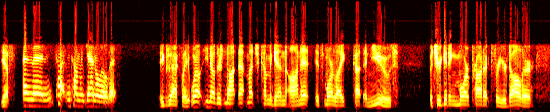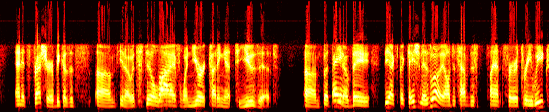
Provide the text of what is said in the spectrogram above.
Yes. and then cut and come again a little bit. Exactly. Well, you know, there's not that much come again on it. It's more like cut and use, but you're getting more product for your dollar, and it's fresher because it's, um, you know, it's still Live. when you're cutting it to use it. Um, but Right. you know, they the expectation is, well, I'll just have this plant for three weeks.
